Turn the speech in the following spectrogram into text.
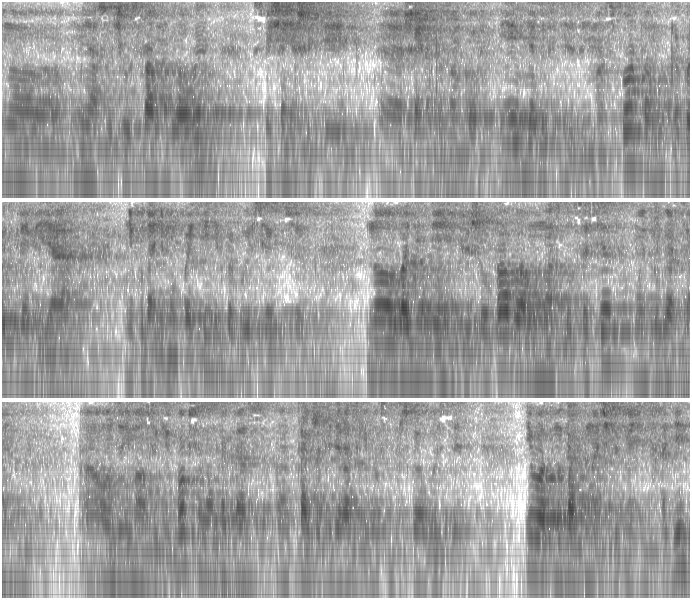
но у меня случилась травма головы, смещение шести э, шейных позвонков, и мне запретили заниматься спортом. Какое-то время я никуда не мог пойти, ни в какую секцию. Но в один день пришел папа, у нас был сосед, мой друг Артем, он занимался кикбоксингом как раз, э, также Федерации кикбоксинга Тверской области. И вот мы как-то начали вместе ходить,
